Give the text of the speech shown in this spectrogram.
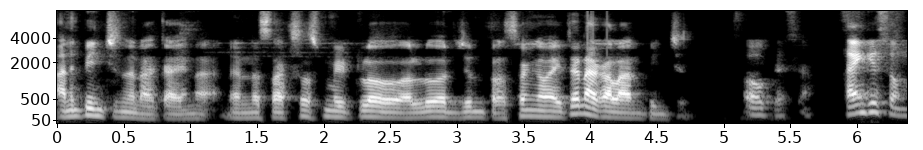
అనిపించింది నాకు ఆయన. నిన్న సక్సెస్ మీట్లో అల్లు అర్జున్ ప్రసంగం అయితే నాకు అలా అనిపించింది. Okay sir. Thank you so much.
